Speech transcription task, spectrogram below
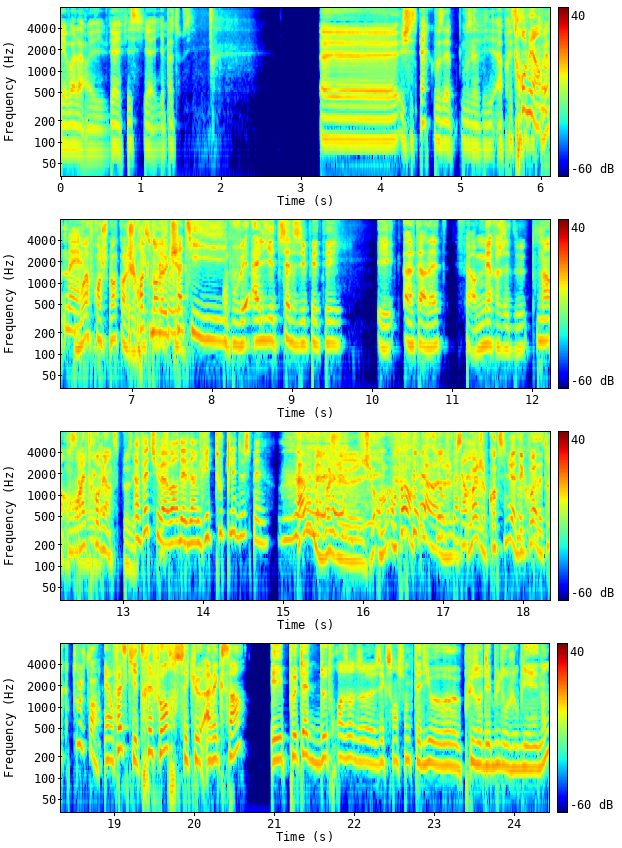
et voilà, et vérifier s'il n'y a, pas de souci. Euh, J'espère que vous avez, vous avez apprécié. Trop bien. Mais- Moi, franchement, quand Je crois que dans le chat, il. on pouvait allier ChatGPT et Internet, faire merger deux. Non, vrai, cerveau, trop bien. explosé. En fait, tu vas avoir des dingueries toutes les deux semaines. Ah oui, mais moi, je, je- on, on peut en faire. hein, Sur je- ça. parce que moi, je continue à découvrir des trucs tout le temps. Et en fait, ce qui est très fort, c'est qu'avec ça, et peut-être deux, trois autres euh, extensions que tu as dit euh, plus au début dont j'ai oublié les noms,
